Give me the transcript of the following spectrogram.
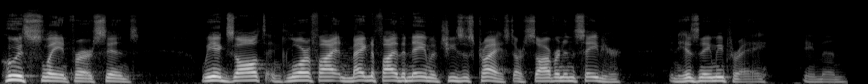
who is slain for our sins. We exalt and glorify and magnify the name of Jesus Christ, our sovereign and Savior. In his name we pray. Amen.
